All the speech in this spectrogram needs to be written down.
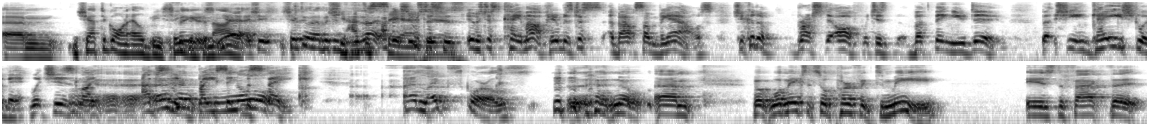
um She had to go on LBC to figures deny yeah it. she, she had to have She had to say She it, was just, is it was just came up. It was just about something else. She could have brushed it off, which is the thing you do. But she engaged with it, which is like Uh, absolute basic no. mistake. I like squirrels. no. Um, but what makes it so perfect to me is the fact that,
